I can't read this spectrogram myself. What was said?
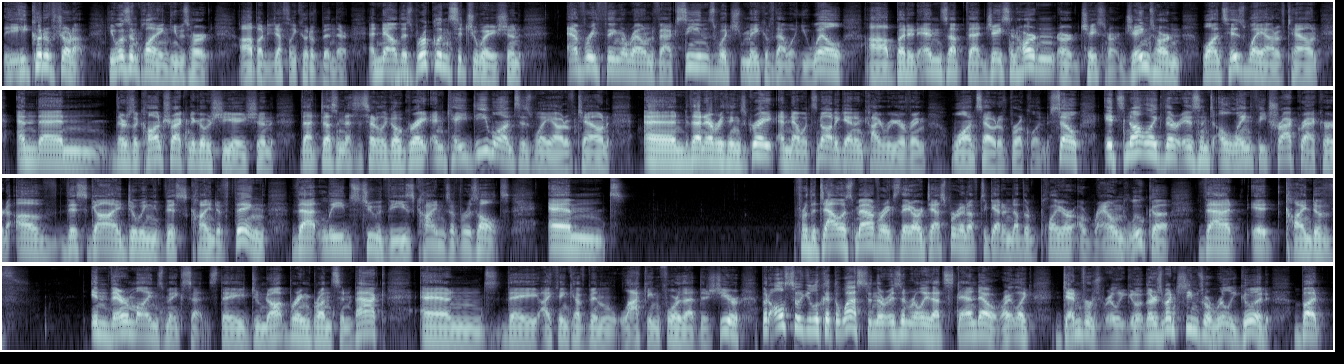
he could have showed up. He wasn't playing, he was hurt, uh, but he definitely could have been there. And now, this Brooklyn situation, everything around vaccines, which make of that what you will, uh, but it ends up that Jason Harden, or Jason Harden, James Harden wants his way out of town, and then there's a contract negotiation that doesn't necessarily go great, and KD wants his way out of town, and then everything's great, and now it's not again, and Kyrie Irving wants out of Brooklyn. So it's not like there isn't a lengthy track record of this guy doing this kind of thing that leads to these kinds of results. And for the Dallas Mavericks, they are desperate enough to get another player around Luka that it kind of in their minds makes sense. They do not bring Brunson back, and they, I think, have been lacking for that this year. But also, you look at the West, and there isn't really that standout, right? Like Denver's really good. There's a bunch of teams who are really good, but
